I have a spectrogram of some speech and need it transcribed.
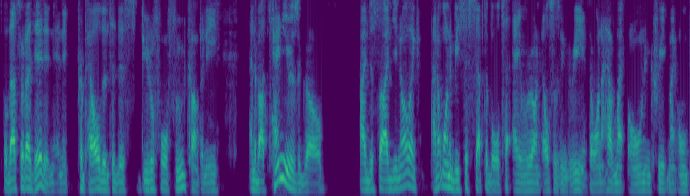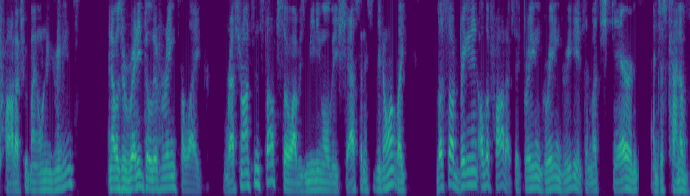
So that's what I did. And, and it propelled into this beautiful food company. And about 10 years ago, I decided, you know, like I don't want to be susceptible to everyone else's ingredients. I want to have my own and create my own products with my own ingredients. And I was already delivering to like restaurants and stuff. So I was meeting all these chefs and I said, you know what? Like, let's start bringing in other products. Let's bring in great ingredients and let's share and, and just kind of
